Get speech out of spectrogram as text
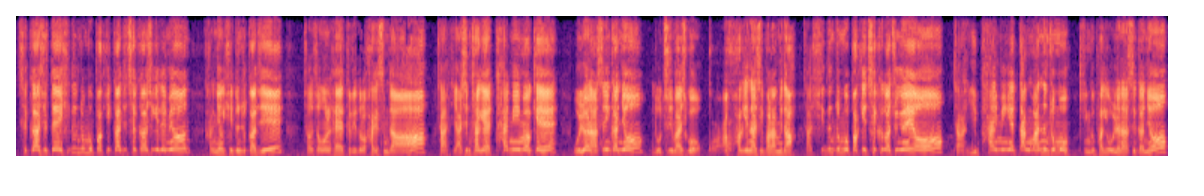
체크하실 때 히든 종목 받기까지 체크하시게 되면, 강력 히든주까지 전송을 해 드리도록 하겠습니다. 자, 야심차게 타이밍에 맞게 올려놨으니까요. 놓치지 마시고 꼭 확인하시기 바랍니다. 자, 히든 종목 받기 체크가 중요해요. 자, 이 타이밍에 딱 맞는 종목 긴급하게 올려놨으니까요.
